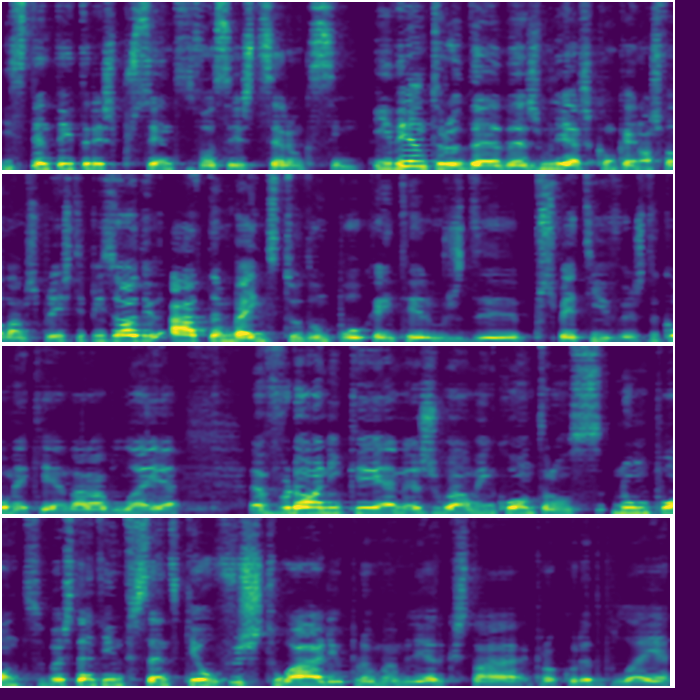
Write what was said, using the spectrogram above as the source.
E 73% de vocês disseram que sim. E dentro da, das mulheres com quem nós falámos para este episódio, há também de tudo um pouco em termos de perspectivas de como é que é andar à boleia. A Verónica e a Ana João encontram-se num ponto bastante interessante que é o vestuário para uma mulher que está à procura de boleia.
